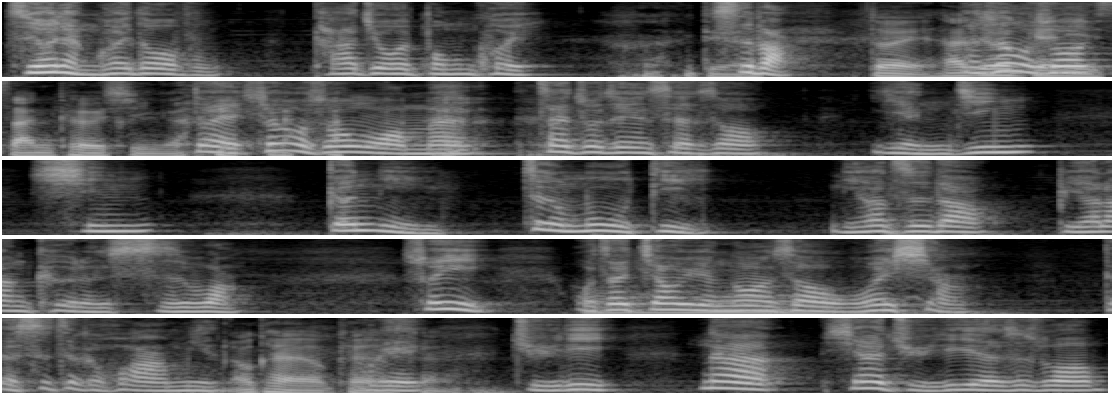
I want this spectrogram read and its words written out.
只有两块豆腐，他就会崩溃，是吧？对，他就给你三颗星啊。对，所以我说我们在做这件事的时候，眼睛、心跟你这个目的，你要知道，不要让客人失望。所以我在教员工的时候，我会想的是这个画面。OK OK OK。举例，那现在举例的是说，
